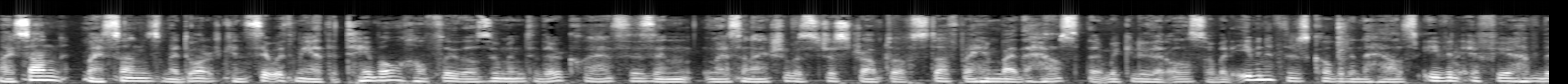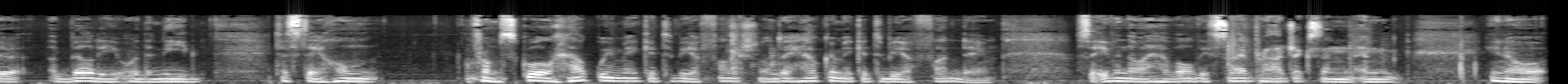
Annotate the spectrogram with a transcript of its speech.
my son, my sons, my daughter can sit with me at the table. Hopefully, they'll zoom into their classes. And my son actually was just dropped off stuff by him by the house that we could do that also. But even if there's COVID in the house, even if you have the ability or the need to stay home from school, how can we make it to be a functional day? How can we make it to be a fun day? So even though I have all these side projects and, and you know,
